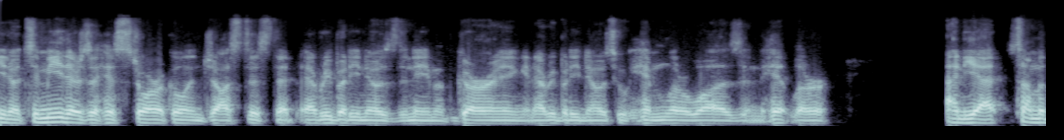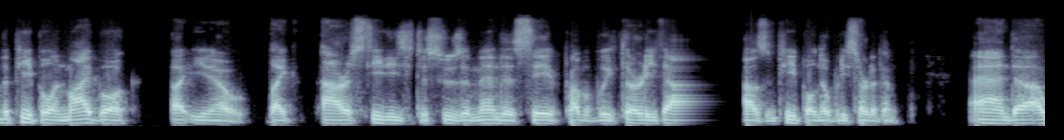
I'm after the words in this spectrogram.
you know, to me, there's a historical injustice that everybody knows the name of Goering and everybody knows who Himmler was and Hitler. And yet, some of the people in my book, uh, you know, like Aristides de Sousa Mendes saved probably 30,000 people. Nobody's heard of him. And, uh,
